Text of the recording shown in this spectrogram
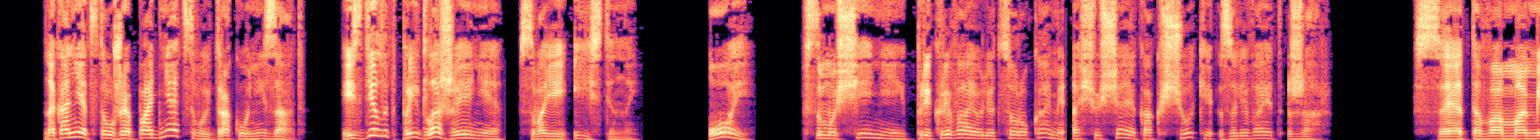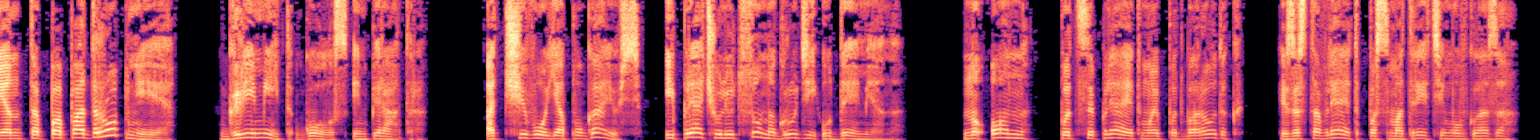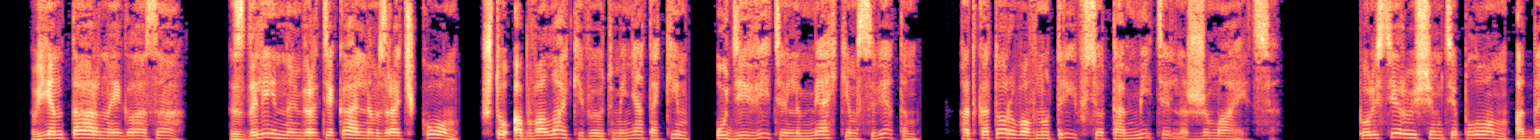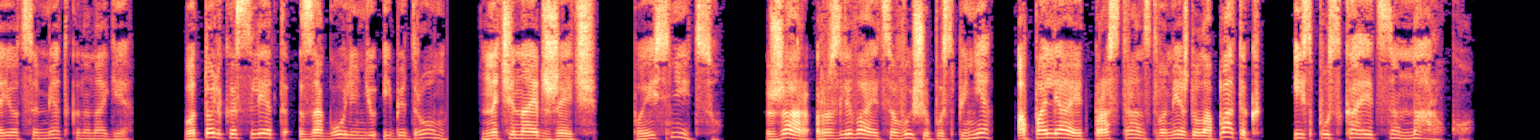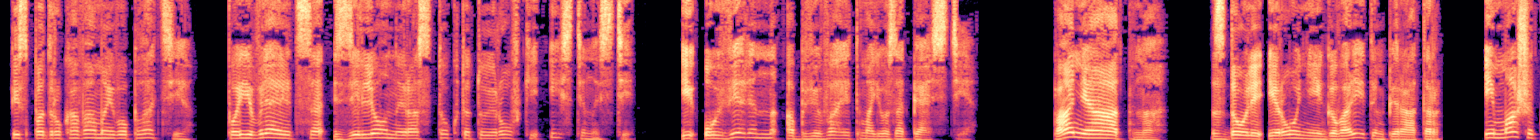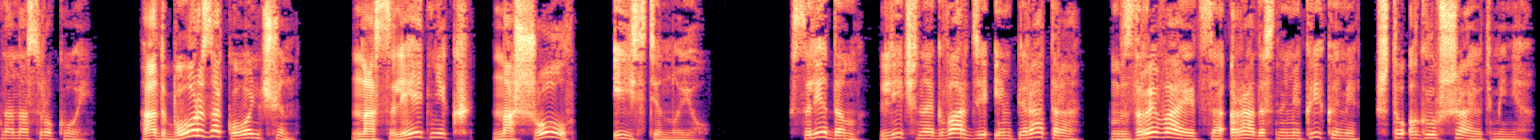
наконец-то уже поднять свой драконий зад и сделать предложение своей истинной. Ой, в смущении прикрываю лицо руками, ощущая, как щеки заливает жар. «С этого момента поподробнее!» — гремит голос императора. Отчего я пугаюсь и прячу лицо на груди у Демиана. Но он подцепляет мой подбородок и заставляет посмотреть ему в глаза. В янтарные глаза, с длинным вертикальным зрачком, что обволакивают меня таким удивительным мягким светом, от которого внутри все томительно сжимается. Пульсирующим теплом отдается метка на ноге. Вот только след за голенью и бедром начинает жечь поясницу. Жар разливается выше по спине, опаляет пространство между лопаток и спускается на руку. Из-под рукава моего платья появляется зеленый росток татуировки истинности и уверенно обвивает мое запястье. «Понятно», — с долей иронии говорит император и машет на нас рукой. «Отбор закончен. Наследник нашел истинную». Следом личная гвардия императора взрывается радостными криками, что оглушают меня.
